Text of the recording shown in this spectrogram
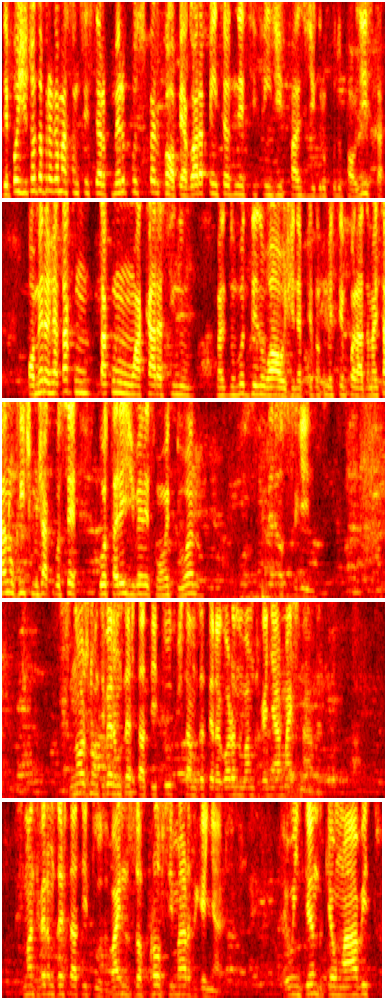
Depois de toda a programação que vocês fizeram, primeiro para o Supercopa e agora pensando nesse fim de fase de grupo do Paulista, Palmeiras já tá com, tá com uma cara assim, no, mas não vou dizer no auge, né? Porque tá no começo da temporada, mas tá no ritmo já que você gostaria de ver nesse momento do ano? Posso dizer é o seguinte: se nós não tivermos esta atitude que estamos a ter agora, não vamos ganhar mais nada. Se mantivermos esta atitude, vai nos aproximar de ganhar. Eu entendo que é um hábito,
